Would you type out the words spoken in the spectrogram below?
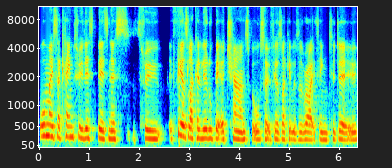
almost, I came through this business through, it feels like a little bit of chance, but also it feels like it was the right thing to do.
